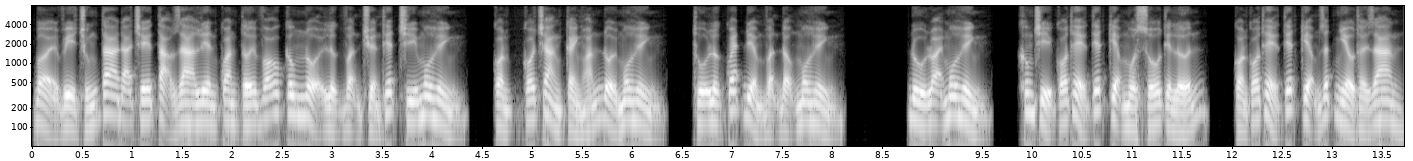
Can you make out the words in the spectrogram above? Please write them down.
bởi vì chúng ta đã chế tạo ra liên quan tới võ công nội lực vận chuyển thiết trí mô hình, còn có chàng cảnh hoán đổi mô hình, thụ lực quét điểm vận động mô hình. Đủ loại mô hình, không chỉ có thể tiết kiệm một số tiền lớn, còn có thể tiết kiệm rất nhiều thời gian.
